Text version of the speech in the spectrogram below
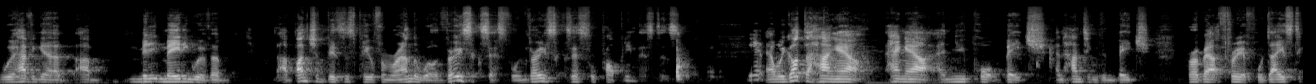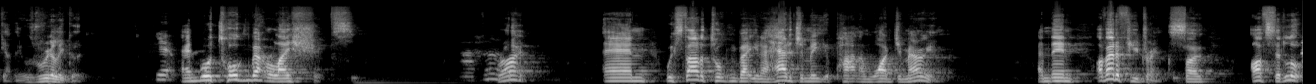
We are having a, a meeting with a, a bunch of business people from around the world, very successful and very successful property investors. Yep. And we got to hang out, hang out at Newport Beach and Huntington Beach for about three or four days together. It was really good. Yeah. And we are talking about relationships. Uh-huh. Right. And we started talking about, you know, how did you meet your partner and why did you marry him? And then I've had a few drinks. So I've said, look,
